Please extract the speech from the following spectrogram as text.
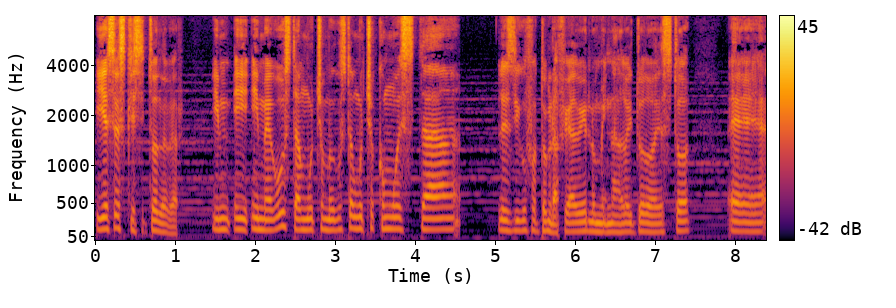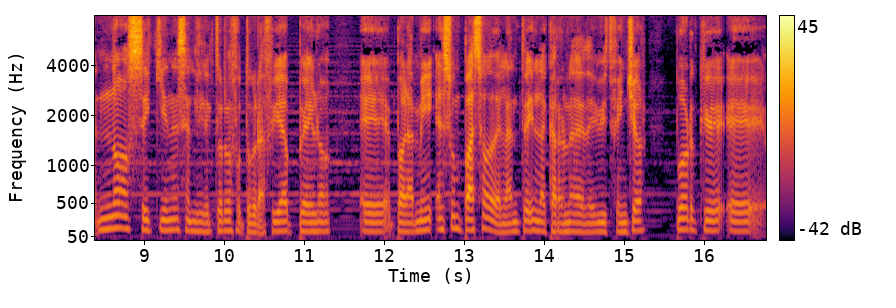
y es exquisito de ver. Y, me gusta mucho, me gusta mucho cómo está, les digo, fotografiado, iluminado y todo esto. Eh, no sé quién es el director de fotografía, pero eh, para mí es un paso adelante en la carrera de David Fincher, porque eh,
